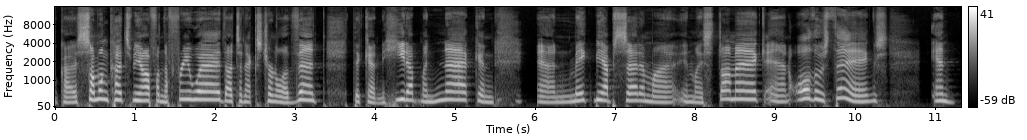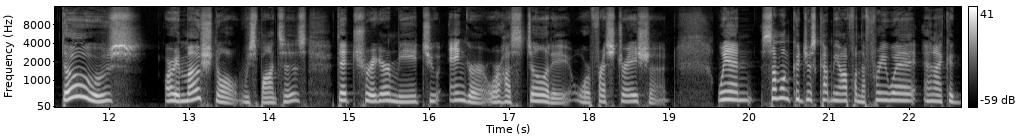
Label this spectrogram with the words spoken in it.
Okay, someone cuts me off on the freeway. That's an external event that can heat up my neck and and make me upset in my in my stomach and all those things. And those are emotional responses that trigger me to anger or hostility or frustration. When someone could just cut me off on the freeway and I could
